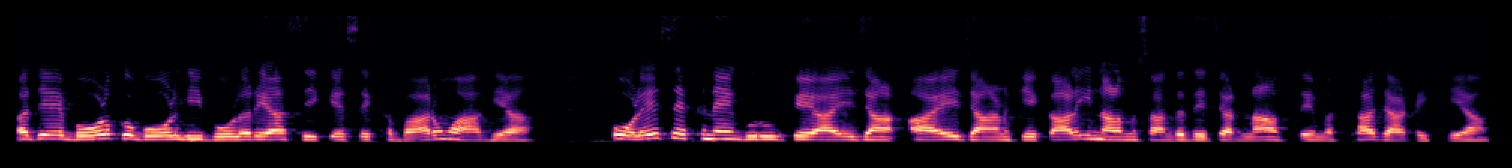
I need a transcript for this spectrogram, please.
ਅਜੇ ਬੋਲ ਕਬੋਲ ਹੀ ਬੋਲ ਰਿਹਾ ਸੀ ਕਿ ਸਿੱਖ ਬਾਹਰੋਂ ਆ ਗਿਆ। ਭੋਲੇ ਸਿੱਖ ਨੇ ਗੁਰੂ ਕੇ ਆਏ ਜਾਂ, ਆਏ ਜਾਣ ਕੇ ਕਾਲੀ ਨਾਲ ਮਸੰਦ ਦੇ ਚਰਨਾਂ ਉੱਤੇ ਮੱਥਾ ਜਾ ਟੇਕਿਆ।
